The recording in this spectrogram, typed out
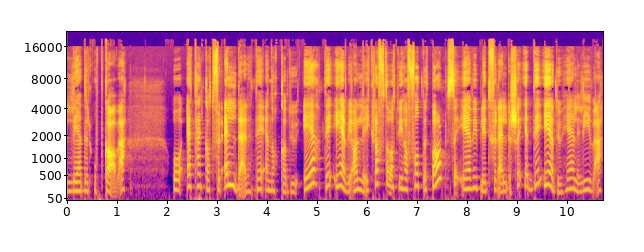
lederoppgave. Og jeg tenker at forelder, det er noe du er. Det er vi alle. I kraft av at vi har fått et barn, så er vi blitt forelder. Så det er du hele livet.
